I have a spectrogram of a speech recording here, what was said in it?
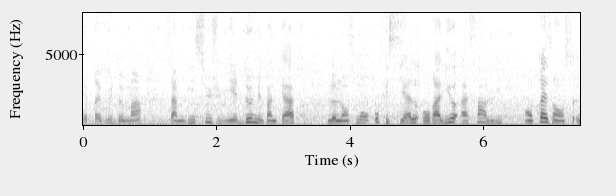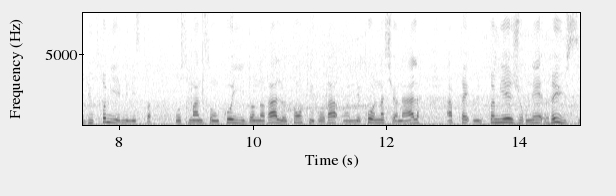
est prévue demain, samedi 6 juillet 2024. Le lancement officiel aura lieu à Saint-Louis en présence du Premier ministre. Ousmane Sonko y donnera le ton qui aura un écho national. Après une première journée réussie,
